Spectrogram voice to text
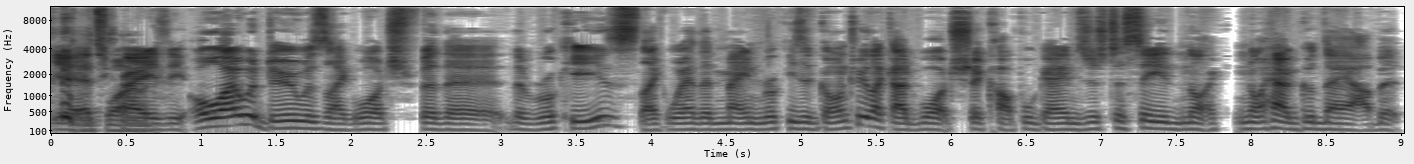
Yeah, It's it's crazy. All I would do was like watch for the the rookies, like where the main rookies have gone to. Like I'd watch a couple games just to see not like, not how good they are, but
